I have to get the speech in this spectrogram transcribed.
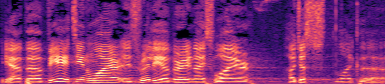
Yeah, the V18 wire is really a very nice wire. I just like the.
